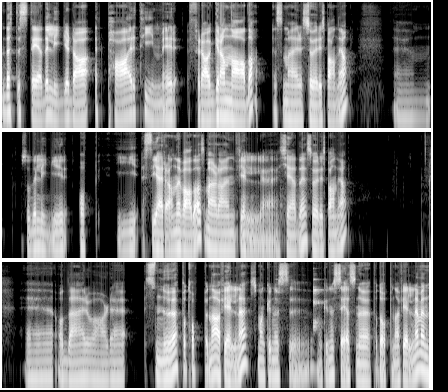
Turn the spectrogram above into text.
dette stedet ligger da et par timer fra Granada, som er sør i Spania. Ehm, så det ligger i Sierra Nevada, som er da en fjellkjede sør i Spania. Eh, og der var det snø på toppene av fjellene, så man kunne, man kunne, se snø på toppene av fjellene, men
